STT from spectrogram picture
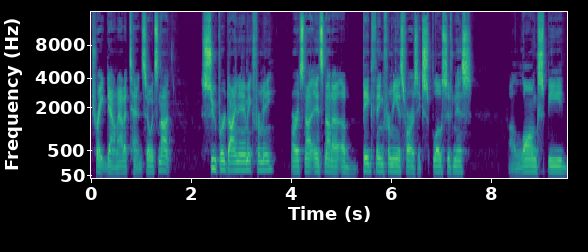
trait down out of ten. So it's not super dynamic for me or it's not it's not a, a big thing for me as far as explosiveness, uh, long speed.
